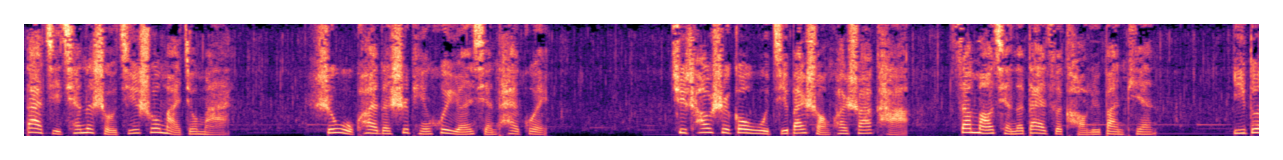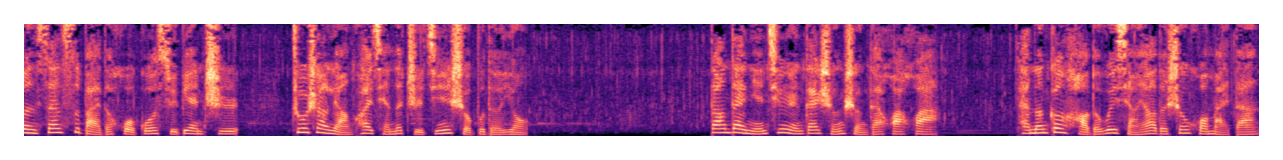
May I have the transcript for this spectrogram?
大几千的手机说买就买，十五块的视频会员嫌太贵，去超市购物几百爽快刷卡，三毛钱的袋子考虑半天，一顿三四百的火锅随便吃。桌上两块钱的纸巾舍不得用。当代年轻人该省省，该花花，才能更好的为想要的生活买单。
